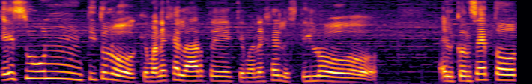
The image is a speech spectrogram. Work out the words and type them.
es un título que maneja el arte, que maneja el estilo, el concepto,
